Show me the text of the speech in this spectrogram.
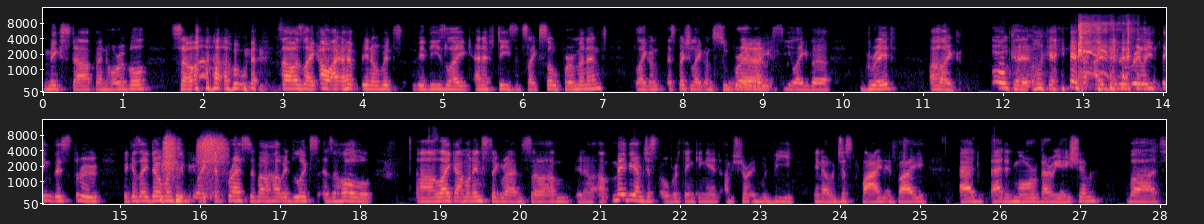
mixed up and horrible. So, so I was like, oh, I have, you know, with with these like NFTs, it's like so permanent, like on especially like on Super Rare, where you see like the grid. I like, okay, okay, I didn't really think this through because I don't want to be like depressed about how it looks as a whole, uh, like I'm on Instagram. So I'm, you know, I'm, maybe I'm just overthinking it. I'm sure it would be, you know, just fine if I add added more variation, but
